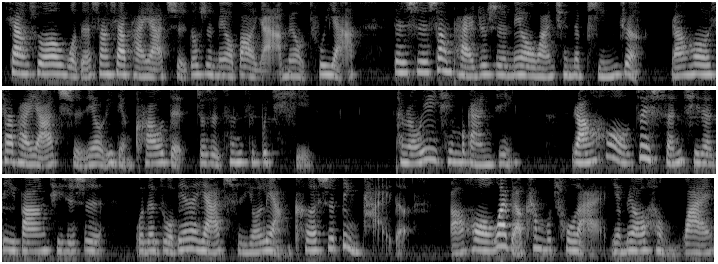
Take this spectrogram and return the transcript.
像说我的上下排牙齿都是没有龅牙、没有凸牙，但是上排就是没有完全的平整。然后下排牙齿也有一点 crowded，就是参差不齐，很容易清不干净。然后最神奇的地方，其实是我的左边的牙齿有两颗是并排的，然后外表看不出来，也没有很歪。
